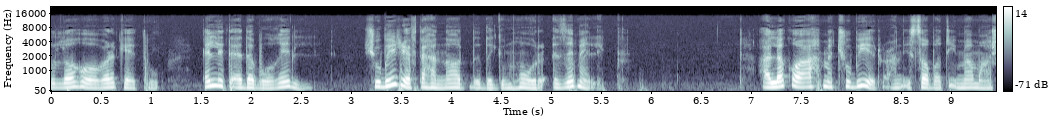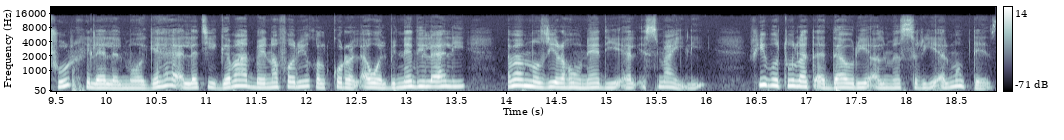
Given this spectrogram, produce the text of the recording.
الله وبركاته. قلة أدب وغل. شوبير يفتح النار ضد جمهور الزمالك. علق أحمد شوبير عن إصابة إمام عاشور خلال المواجهة التي جمعت بين فريق الكرة الأول بالنادي الأهلي أمام نظيره نادي الإسماعيلي في بطولة الدوري المصري الممتاز.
